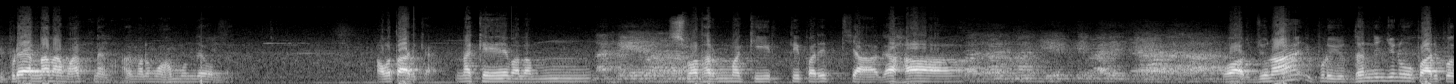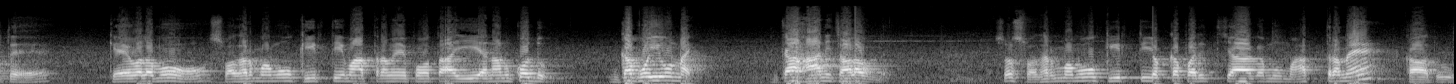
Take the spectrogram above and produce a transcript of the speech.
ఇప్పుడే అన్నాను ఆ మాట నేను. అది మన మొహం ముందే ఉంది. అవతారిక. న కేవలం స్వధర్మ కీర్తి పరిత్యాగ ఓ అర్జున ఇప్పుడు యుద్ధం నుంచి నువ్వు పారిపోతే కేవలము స్వధర్మము కీర్తి మాత్రమే పోతాయి అని అనుకోద్దు. ఇంకా పోయి ఉన్నాయి. ఇంకా హాని చాలా ఉంది. సో స్వధర్మము కీర్తి యొక్క పరిత్యాగము మాత్రమే కాదు.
